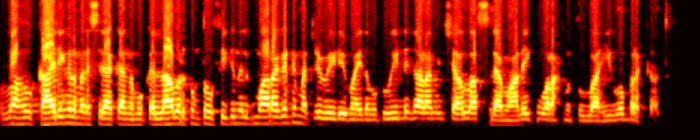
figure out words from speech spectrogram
അള്ളാഹു കാര്യങ്ങൾ മനസ്സിലാക്കാൻ നമുക്ക് എല്ലാവർക്കും തോഫിക്ക് നൽകുമാറാകട്ടെ. മറ്റൊരു വീഡിയോയുമായി നമുക്ക് വീണ്ടും കാണാം. ഇൻഷാ അല്ലാ അസ്സാം അലൈക്കും വാഹമത്തല്ലാഹി വബറകാതുഹു.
